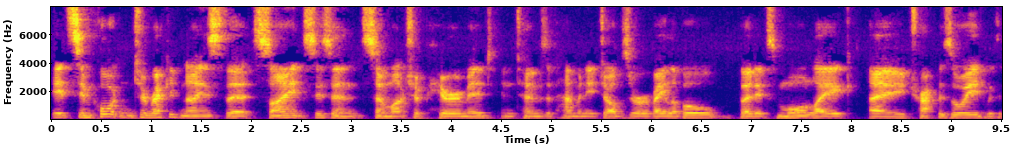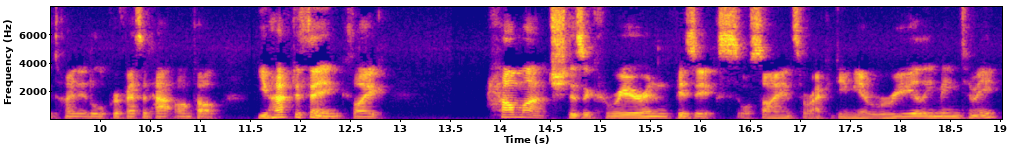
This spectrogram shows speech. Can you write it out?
It's important to recognize that science isn't so much a pyramid in terms of how many jobs are available, but it's more like a trapezoid with a tiny little professor hat on top. You have to think, like, how much does a career in physics or science or academia really mean to me?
